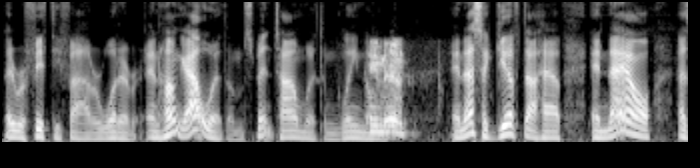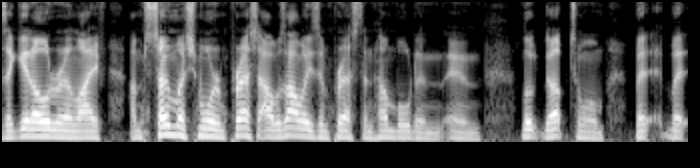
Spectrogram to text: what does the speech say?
they were 55 or whatever, and hung out with them, spent time with them, gleaned on them. And that's a gift I have. And now, as I get older in life, I'm so much more impressed. I was always impressed and humbled and, and looked up to them. But but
